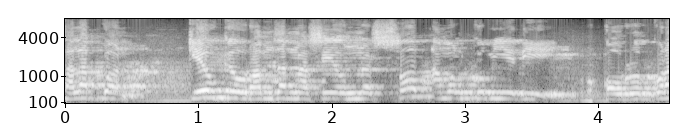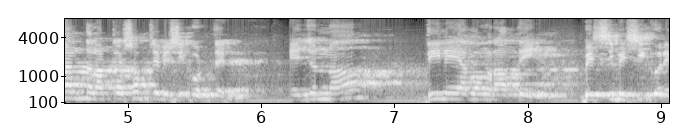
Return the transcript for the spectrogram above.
সালাফগণ, কেউ কেউ রমজান মাসে অন্য সব আমল কমিয়ে দিয়ে কোরআন তেলাওয়াতটা সবচেয়ে বেশি করতেন। এই জন্য দিনে এবং রাতে বেশি বেশি করে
